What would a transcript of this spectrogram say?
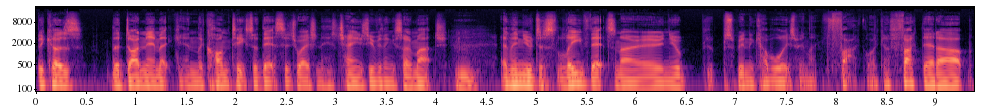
because the dynamic and the context of that situation has changed everything so much. Mm. And then you just leave that scenario and you'll spend a couple of weeks being like, fuck, like I fucked that up.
